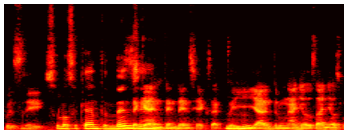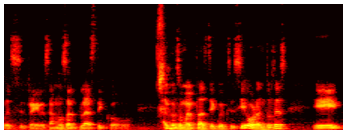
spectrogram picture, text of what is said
pues... Eh, Solo se queda en tendencia. Se queda en tendencia, exacto. Y ya entre un año, dos años, pues regresamos al plástico, al consumo de plástico excesivo. Entonces, eh,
